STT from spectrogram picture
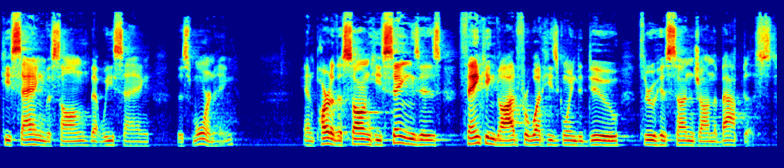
he sang the song that we sang this morning. And part of the song he sings is thanking God for what he's going to do through his son, John the Baptist.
